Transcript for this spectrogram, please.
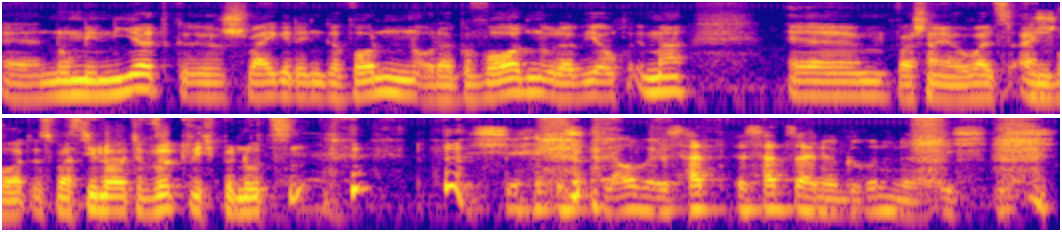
äh, nominiert, geschweige denn gewonnen oder geworden oder wie auch immer. Ähm, wahrscheinlich auch, weil es ein Wort ist, was die Leute wirklich benutzen. Ich, ich glaube, es hat, es hat seine Gründe. Ich, ich,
